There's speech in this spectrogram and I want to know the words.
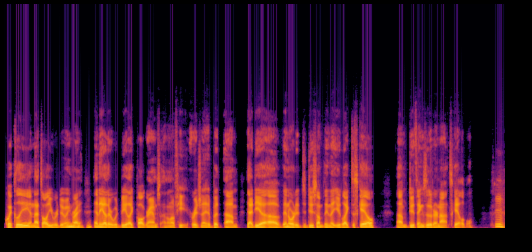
quickly and that's all you were doing right Mhm. and the other would be like paul graham's i don't know if he originated but um, the idea of in order to do something that you'd like to scale um, do things that are not scalable Mm.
